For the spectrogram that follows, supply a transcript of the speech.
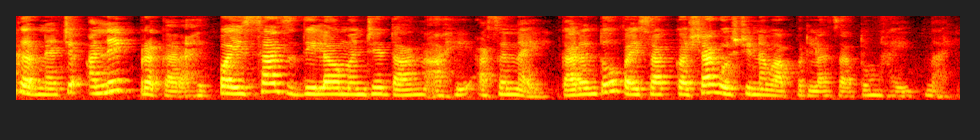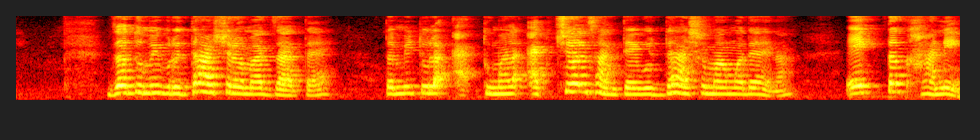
करण्याचे अनेक प्रकार आहेत. पैसाच दिला म्हणजे दान आहे असं नाही. कारण तो पैसा कशा गोष्टींना वापरला जातो माहीत नाही. जर तुम्ही वृद्धाश्रमात जात आहे तर मी तुला तुम्हाला ॲक्च्युअल सांगते वृद्धाश्रमामध्ये आहे ना एक तर खाणे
